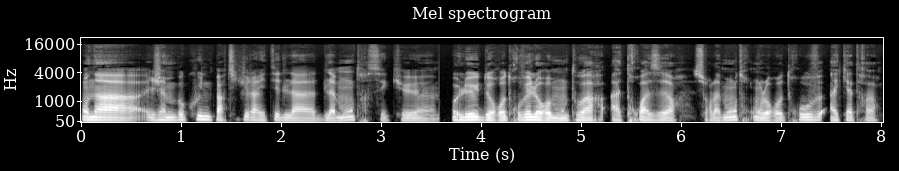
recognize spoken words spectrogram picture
On a, j'aime beaucoup une particularité de la, montre, c'est que euh, au lieu de retrouver le remontoir à 3 heures sur la montre, on le retrouve à 4 heures.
